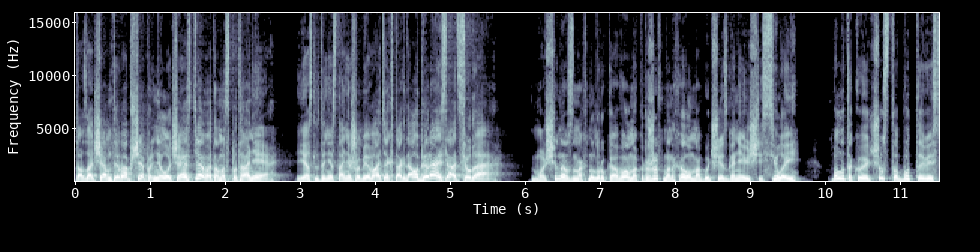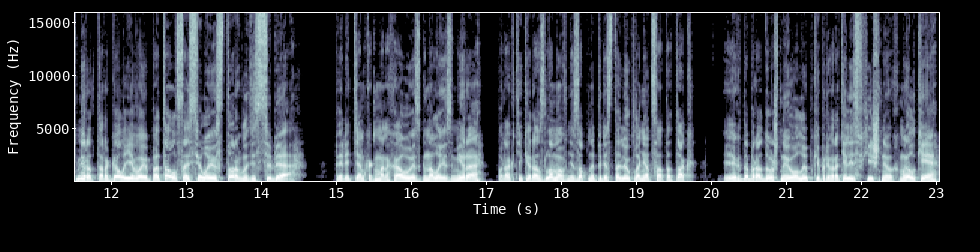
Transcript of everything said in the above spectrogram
то зачем ты вообще принял участие в этом испытании? Если ты не станешь убивать их, тогда убирайся отсюда!» Мужчина взмахнул рукавом, окружив Манхау могучей изгоняющей силой. Было такое чувство, будто весь мир отторгал его и пытался силой исторгнуть из себя. Перед тем, как Манхау изгнала из мира, практики разлома внезапно перестали уклоняться от атак, их добродушные улыбки превратились в хищные ухмылки,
